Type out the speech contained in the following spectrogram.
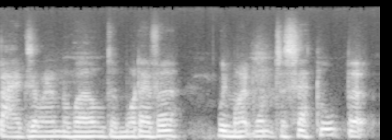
bags around the world and whatever. We might want to settle, but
